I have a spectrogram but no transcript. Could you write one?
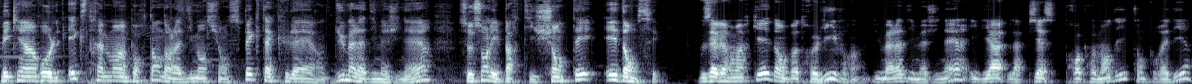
mais qui a un rôle extrêmement important dans la dimension spectaculaire du malade imaginaire, ce sont les parties chantées et dansées. Vous avez remarqué dans votre livre du malade imaginaire, il y a la pièce proprement dite, on pourrait dire,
